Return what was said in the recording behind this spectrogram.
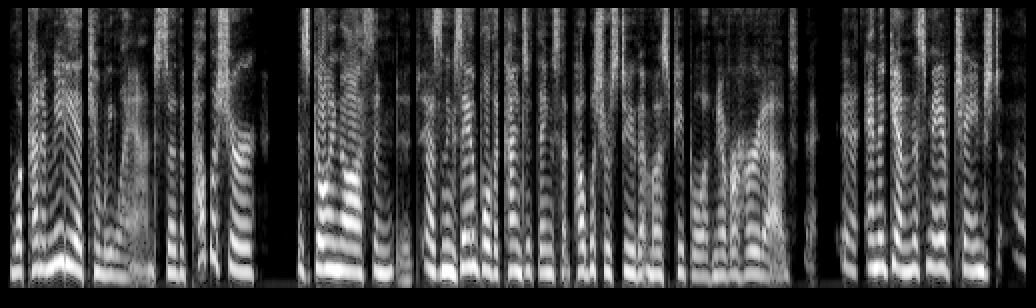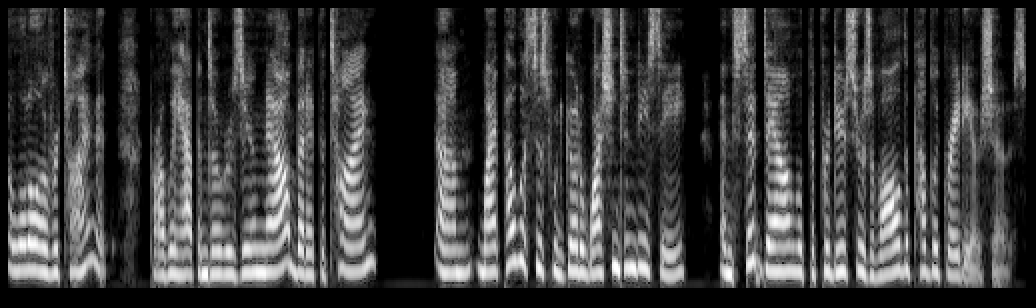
what kind of media can we land. So the publisher is going off and uh, as an example the kinds of things that publishers do that most people have never heard of. And again this may have changed a little over time. It probably happens over zoom now but at the time um, my publicist would go to washington d.c and sit down with the producers of all the public radio shows.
